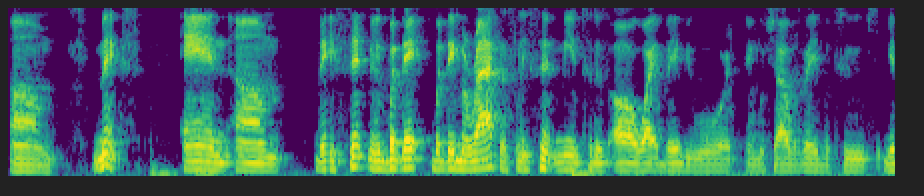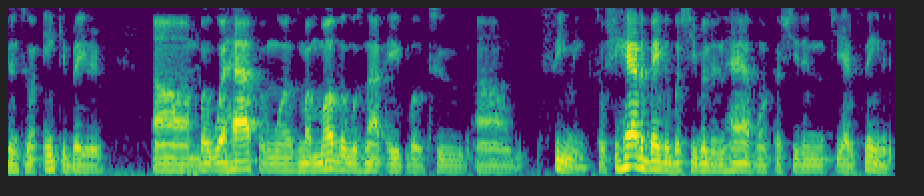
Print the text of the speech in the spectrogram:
um, mix. And um, they sent me, but they but they miraculously sent me into this all white baby ward in which I was able to get into an incubator. Um, but what happened was my mother was not able to um, see me, so she had a baby, but she really didn't have one because she didn't she hadn't seen it.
